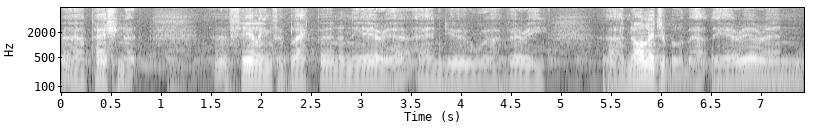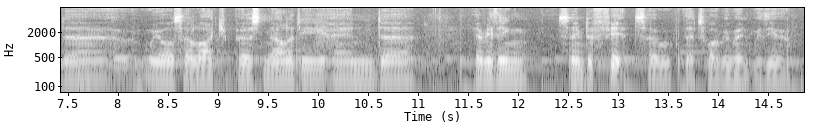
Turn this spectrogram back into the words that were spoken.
uh, passionate uh, feeling for Blackburn and the area, and you were very uh, knowledgeable about the area, and uh, we also liked your personality and uh, everything seemed to fit, so that's why we went with you.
